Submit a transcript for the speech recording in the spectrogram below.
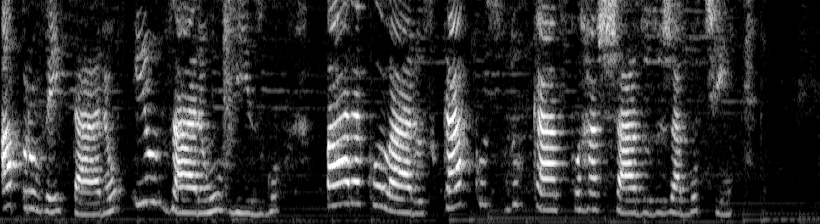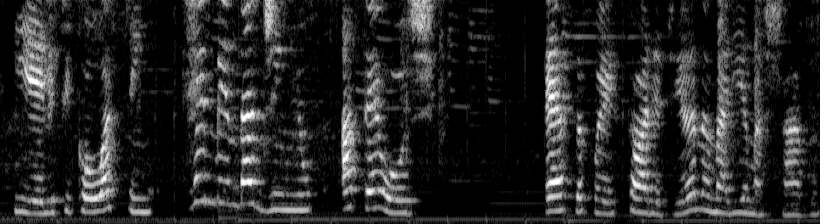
aproveitaram e usaram o visgo para colar os cacos do casco rachado do jabuti. E ele ficou assim, remendadinho até hoje. Essa foi a história de Ana Maria Machado.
